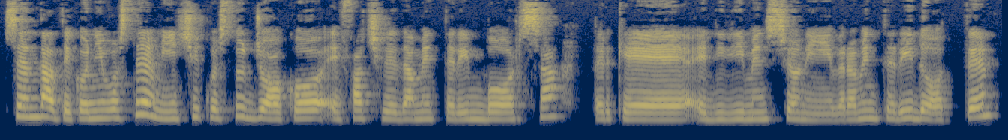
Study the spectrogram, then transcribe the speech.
se andate con i vostri amici, questo gioco è facile da mettere in borsa perché è di dimensioni veramente ridotte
